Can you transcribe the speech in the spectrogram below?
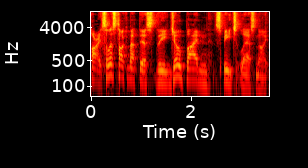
all right, so let's talk about this. The Joe Biden speech last night.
